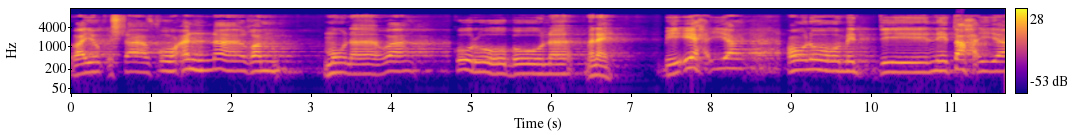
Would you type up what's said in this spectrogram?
wa yukshafu anna ghammuna wa kurubuna mana bi ihya ulumiddin tahiyya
